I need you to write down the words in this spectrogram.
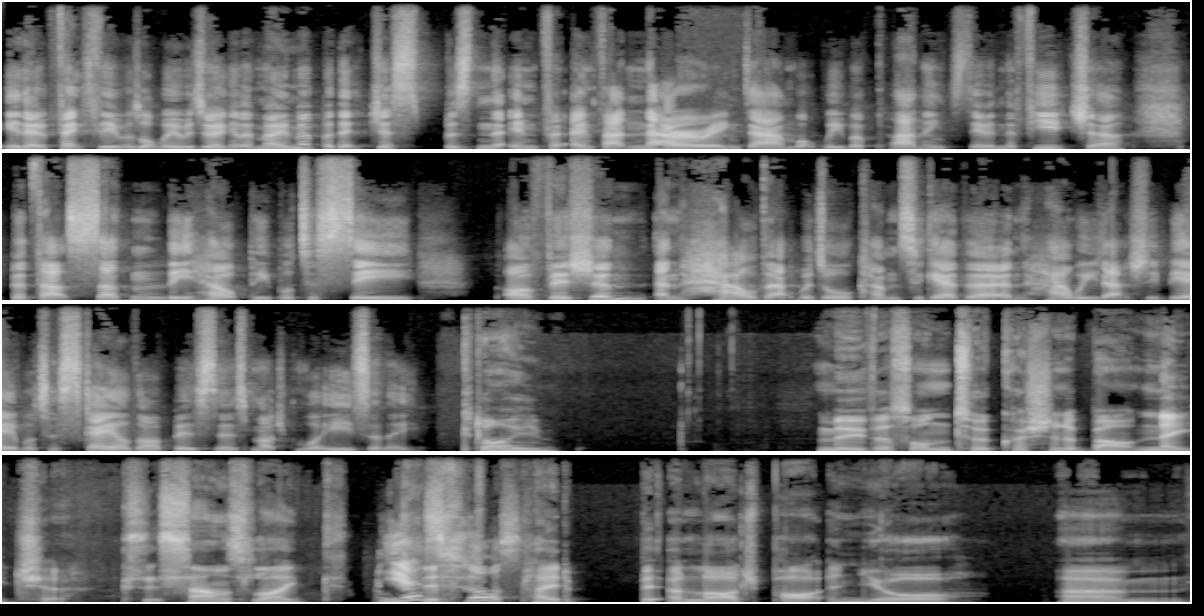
you know effectively it was what we were doing at the moment but it just was in, in fact narrowing down what we were planning to do in the future. But that suddenly helped people to see our vision and how that would all come together and how we'd actually be able to scale our business much more easily. Could I move us on to a question about nature? Because it sounds like yes, this has played a bit a large part in your um,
